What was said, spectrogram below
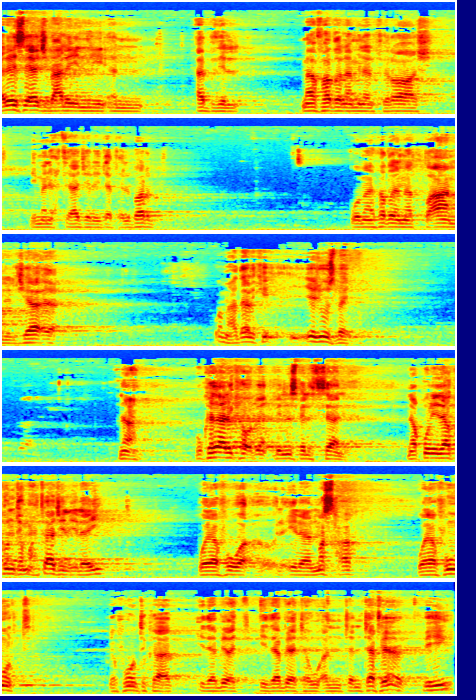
أليس يجب علي أني أن أبذل ما فضل من الفراش لمن احتاج لدفع البرد وما فضل من الطعام للجائع؟ ومع ذلك يجوز بيعه نعم. وكذلك بالنسبة للثانية نقول إذا كنت محتاجا إليه ويفو إلى المصحف ويفوت يفوتك إذا بعت إذا بعته أن تنتفع به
